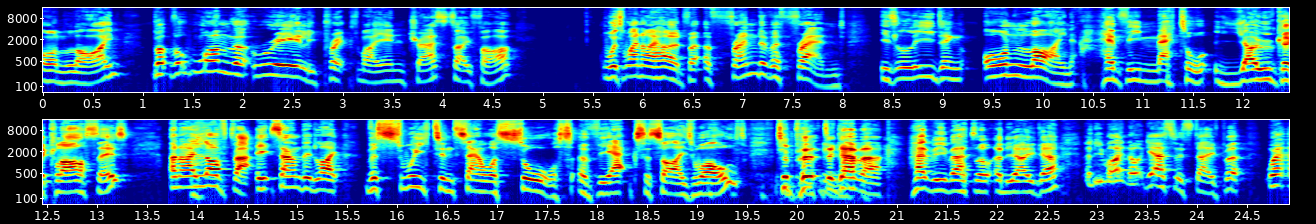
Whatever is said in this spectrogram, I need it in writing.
online. But the one that really pricked my interest so far was when I heard that a friend of a friend is leading online heavy metal yoga classes. And I oh. loved that. It sounded like the sweet and sour sauce of the exercise world to put together heavy metal and yoga. And you might not guess this, Dave, but when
